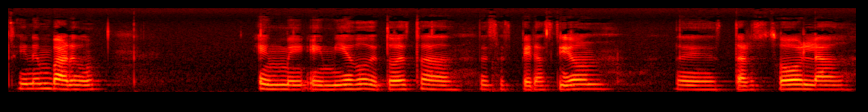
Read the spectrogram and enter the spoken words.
Sin embargo, en, en miedo de toda esta desesperación, de estar sola.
